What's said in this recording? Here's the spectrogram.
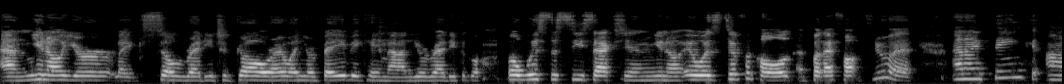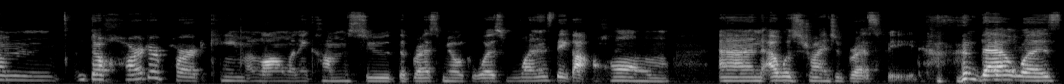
and you know you're like so ready to go right when your baby came out you're ready to go but with the c-section you know it was difficult but i fought through it and I think um, the harder part came along when it comes to the breast milk was once they got home and I was trying to breastfeed. that was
